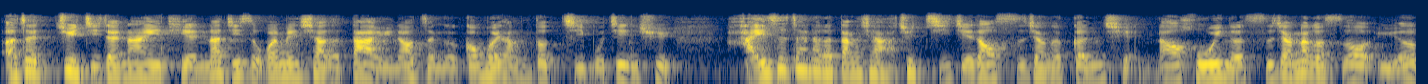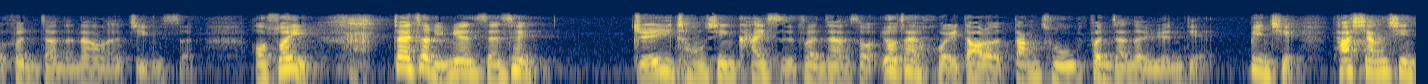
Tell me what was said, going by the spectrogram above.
而在聚集在那一天，那即使外面下着大雨，然后整个工会堂都挤不进去，还是在那个当下去集结到师匠的跟前，然后呼应了师匠那个时候与恶奋战的那样的精神。哦，所以在这里面，神圣决议重新开始奋战的时候，又再回到了当初奋战的原点，并且他相信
